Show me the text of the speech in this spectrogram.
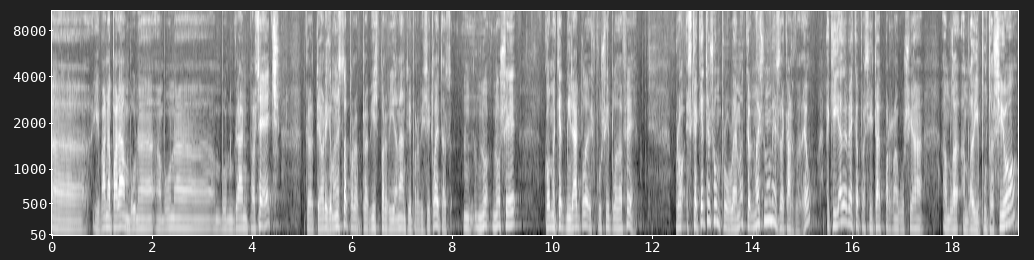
eh, i van a parar amb, una, amb, una, amb un gran passeig que teòricament està pre previst per vianants i per bicicletes. No, no sé com aquest miracle és possible de fer. Però és que aquest és un problema que no és només de Cardedeu. Aquí hi ha d'haver capacitat per negociar amb la, amb la Diputació,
